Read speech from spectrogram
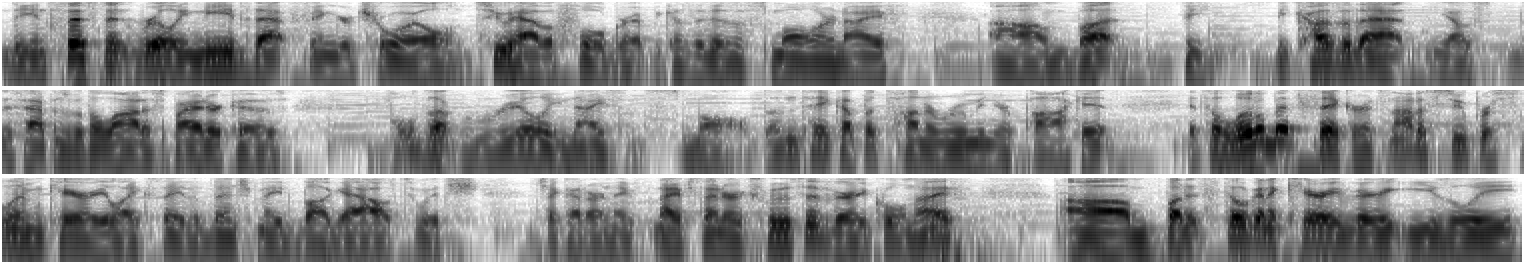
The Insistent really needs that finger choil to have a full grip because it is a smaller knife. Um, but be, because of that, you know, this happens with a lot of Spydercos, folds up really nice and small. Doesn't take up a ton of room in your pocket. It's a little bit thicker. It's not a super slim carry like say the Benchmade Bug Out, which check out our Knife Center exclusive, very cool knife. Um, but it's still gonna carry very easily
